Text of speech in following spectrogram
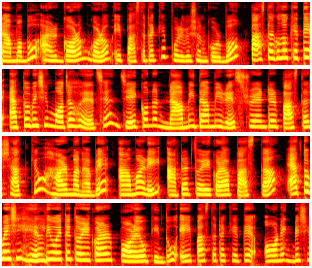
নামাবো আর গরম গরম এই পাস্তাটাকে পরিবেশন করব। পাস্তাগুলো খেতে এত বেশি মজা হয়েছে যে কোনো নামি দামি রেস্টুরেন্টের পাস্তার স্বাদকেও হার মানাবে আমার এই আটার তৈরি করা পাস্তা। এত বেশি হেলদি ওয়েতে তৈরি করার পরেও কিন্তু এই পাস্তাটা খেতে অনেক বেশি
